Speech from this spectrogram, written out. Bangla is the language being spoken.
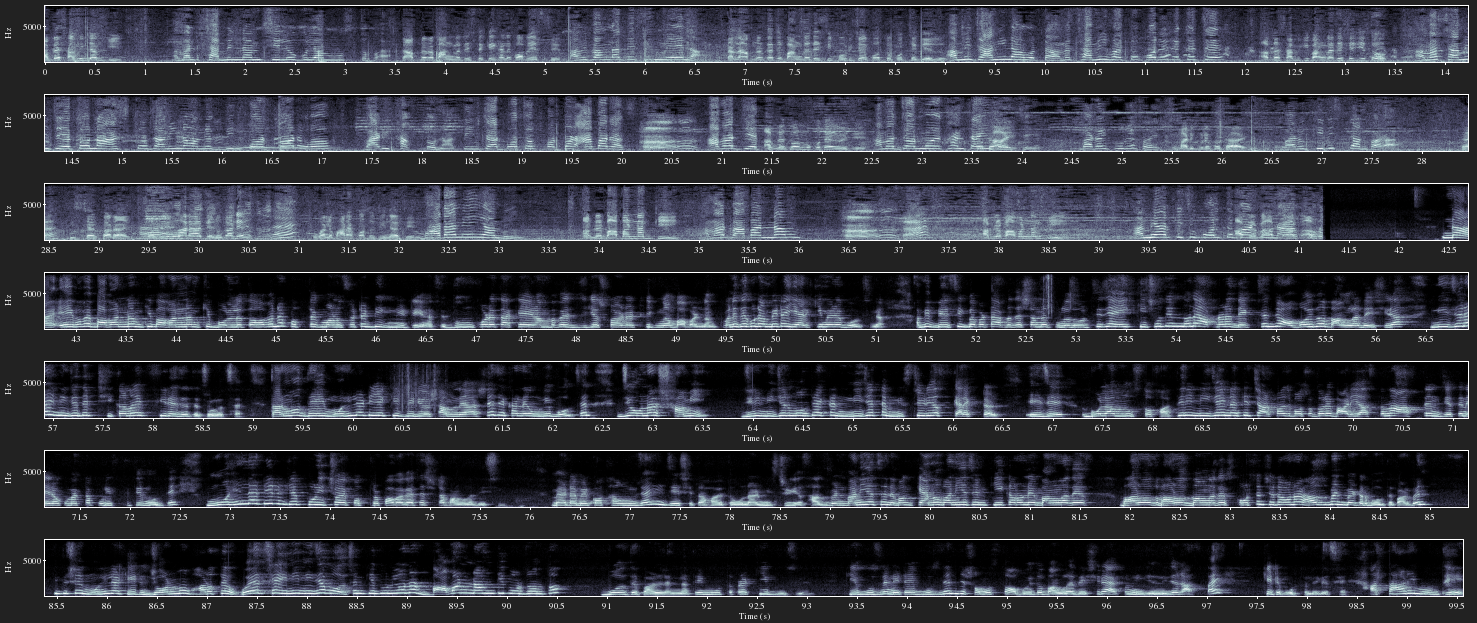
আপনার স্বামীর নাম কি? আমার স্বামীর নাম ছিল গুলাম মুস্তফা। তা আপনারা বাংলাদেশ থেকে এখানে কবে এসেছেন? আমি বাংলাদেশের মেয়ে না। তাহলে আপনার কাছে বাংলাদেশি পরিচয় পত্র করতে গেল আমি জানি না ওটা। আমার স্বামী হয়তো করে রেখেছে। আপনার স্বামী কি বাংলাদেশে যেত? আমার স্বামী যেত না আসতো জানি না অনেক দিন পর পর ও বাড়ি থাকতো না। তিন চার বছর পর পর আবার আসতো। আবার যেত। আপনার জন্ম কোথায় হয়েছে? আমার জন্ম এখানটাই কোথায়? হয়েছে। বারুইপুরে হয়েছে। বাড়িপুরে কোথায়? বারো খ্রিস্টান পাড়া হ্যাঁ? খ্রিস্টান পাড়ায়? হ্যাঁ। কতদিন ভাড়া আছেন ওখানে হ্যাঁ? ওখানে ভাড়া কতদিন আছেন ভাড়া নেই আমি। আপনার বাবার নাম কি? আমার বাবার নাম হ্যাঁ? আপনার বাবার নাম কি? আমি আর কিছু বলতে পারব না না, এইভাবে বাবার নাম কি বাবার নাম কি বললে তো হবে না? প্রত্যেক মানুষের একটা ডিগনিটি আছে। দুম করে তাকে এরম ভাবে জিজ্ঞেস করাটা ঠিক না বাবার নাম। মানে দেখুন, আমি এটা ইয়ার্কি মেরে বলছি না। আমি বেসিক ব্যাপারটা আপনাদের সামনে তুলে ধরছি যে এই কিছুদিন ধরে আপনারা দেখছেন যে অবৈধ বাংলাদেশিরা নিজেরাই নিজেদের ঠিকানায় ফিরে যেতে চলেছে। তার মধ্যে এই মহিলাটি একটি ভিডিও সামনে আসে যেখানে উনি বলছেন যে ওনার স্বামী যিনি নিজের মধ্যে একটা নিজে একটা মিস্টেরিয়াস ক্যারেক্টার এই যে গোলাম মুস্তফা, তিনি নিজেই নাকি চার পাঁচ বছর ধরে বাড়ি আসতেন না, আসতেন, যেতেন এরকম একটা পরিস্থিতির মধ্যে মহিলাটির যে পরিচয়পত্র পাওয়া গেছে সেটা বাংলাদেশি। ম্যাডামের কথা অনুযায়ী যে সেটা হয়তো ওনার মিস্টেরিয়াস হাজবেন্ড বানিয়েছেন এবং কেন বানিয়েছেন, কি কারণে বাংলাদেশ, ভারত ভারত বাংলাদেশ করছেন সেটা ওনার হাজবেন্ড বেটার বলতে পারবেন। কিন্তু সেই মহিলাটির জন্ম ভারতে হয়েছে, ইনি নিজে বলছেন, কিন্তু উনি ওনার বাবার নামটি পর্যন্ত বলতে পারলেন না। তো এই মুহূর্তে আপনারা কি বুঝলেন? কি বুঝলেন, এটাই বুঝলেন যে সমস্ত অবৈধ বাংলাদেশিরা এখন নিজের নিজের রাস্তায় কেটে পড়তে লেগেছে। আর তারই মধ্যে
